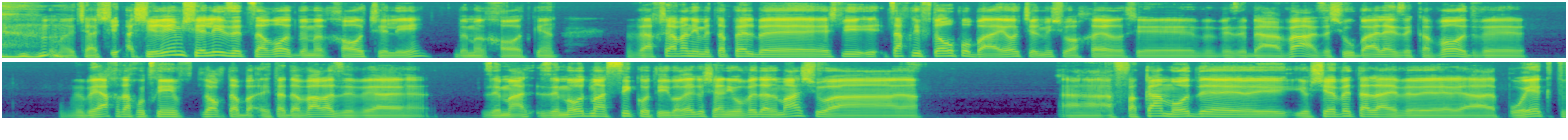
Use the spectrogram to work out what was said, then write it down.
זאת אומרת שהשירים שלי זה צרות במרכאות שלי, במרכאות, כן? ועכשיו אני מטפל ב... יש לי... צריך לפתור פה בעיות של מישהו אחר, ש... וזה באהבה, זה שהוא בא אליי זה כבוד, ו... וביחד אנחנו צריכים לפתוח את הדבר הזה, זה, זה מאוד מעסיק אותי. ברגע שאני עובד על משהו, ההפקה מאוד אה, יושבת עליי, והפרויקט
